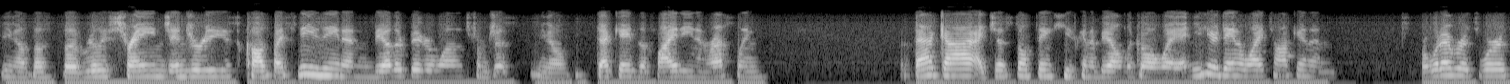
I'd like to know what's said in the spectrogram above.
you know the the really strange injuries caused by sneezing and the other bigger ones from just you know decades of fighting and wrestling. But that guy, I just don't think he's going to be able to go away. And you hear Dana White talking, and for whatever it's worth,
